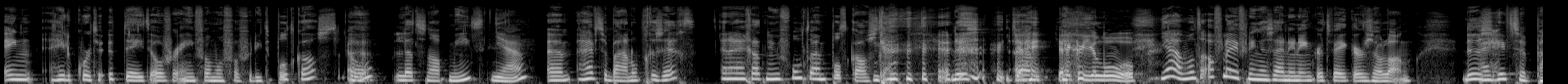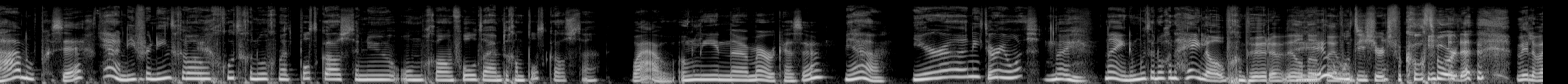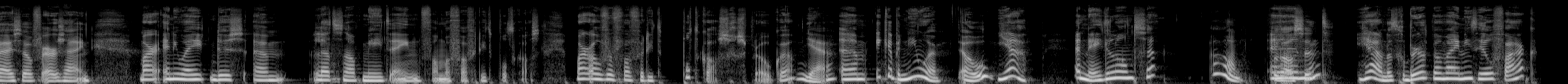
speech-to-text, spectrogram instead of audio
Een hele korte update over een van mijn favoriete podcasts. Oh. Eh, Let's Not Meet. Ja. Ehm, hij heeft zijn baan opgezegd. En hij gaat nu fulltime podcasten. dus Jij, jij kan je lol op. ja, want de afleveringen zijn in één keer twee keer zo lang. Dus Hij heeft zijn baan opgezegd. ja, die verdient gewoon goed genoeg met podcasten nu om gewoon fulltime te gaan podcasten. Wauw, only in the Americas, hè? Ja, hier eh, niet hoor, jongens. Nee. Nee, er moet er nog een hele hoop gebeuren. Wil dat Heel veel ons- t-shirts verkocht worden. willen wij zover zijn. Maar anyway, dus ehm, Let's Not Meet, een van mijn favoriete podcasts. Maar over favoriete podcasts gesproken. ja. ehm, ik heb een nieuwe. Oh. Ja, een Nederlandse. Oh, verrassend. Ja, dat gebeurt bij mij niet heel vaak.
